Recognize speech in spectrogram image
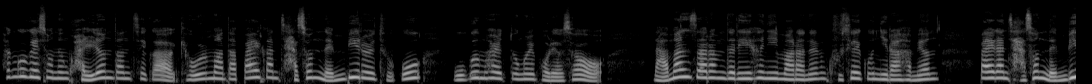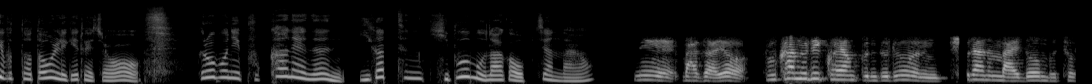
한국에서는 관련 단체가 겨울마다 빨간 자선 냄비를 두고 모금 활동을 벌여서 남한 사람들이 흔히 말하는 구세군이라 하면 빨간 자선 냄비부터 떠올리게 되죠. 그러고 보니 북한에는 이 같은 기부 문화가 없지 않나요? 네, 맞아요. 북한 우리 고향 분들은 기부라는 말도 무척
